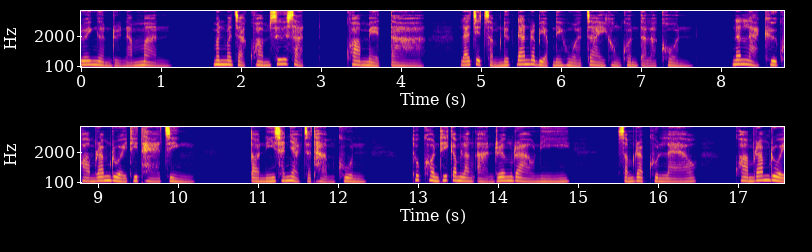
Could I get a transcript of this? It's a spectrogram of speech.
ด้วยเงินหรือน้ำมัน มันมาจากความซื่อสัตย์ ความเมตตา และจิตสำนึกด้านระเบียบในหัวใจของคนแต่ละคน นั่นแหละคือความร่ำรวยที่แท้จริง ตอนนี้ฉันอยากจะถามคุณ ทุกคนที่กำลังอ่านเรื่องราวนี้ สำหรับคุณแล้ว ความร่ำรวย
